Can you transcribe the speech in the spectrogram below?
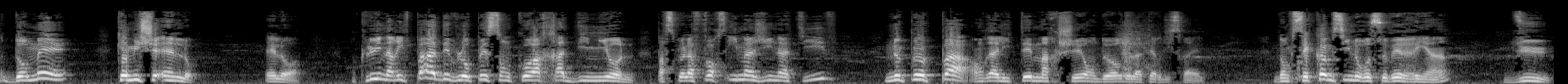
domé lo. Donc lui n'arrive pas à développer son koachadimion parce que la force imaginative ne peut pas en réalité marcher en dehors de la terre d'Israël. Donc c'est comme s'il ne recevait rien du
